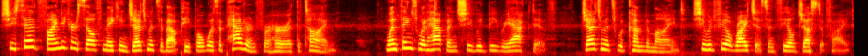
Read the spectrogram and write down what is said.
She said finding herself making judgments about people was a pattern for her at the time. When things would happen, she would be reactive. Judgments would come to mind. She would feel righteous and feel justified.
